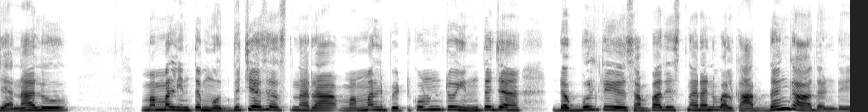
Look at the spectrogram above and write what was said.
జనాలు? మమ్మల్ని ఇంత మొద్దు చేసేస్తున్నారా? మమ్మల్ని పెట్టుకుంటూ ఇంత జ డబ్బులు సంపాదిస్తున్నారని వాళ్ళకి అర్థం కాదండి.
